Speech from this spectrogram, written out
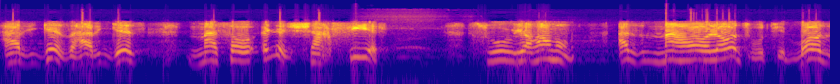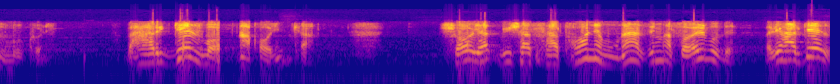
هرگز هرگز مسائل شخصی سوژه هامون از محالات بود که باز بکنیم. و هرگز باز نخواهیم کرد. شاید بیش از صدها نمونه از این مسائل بوده. ولی هرگز.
